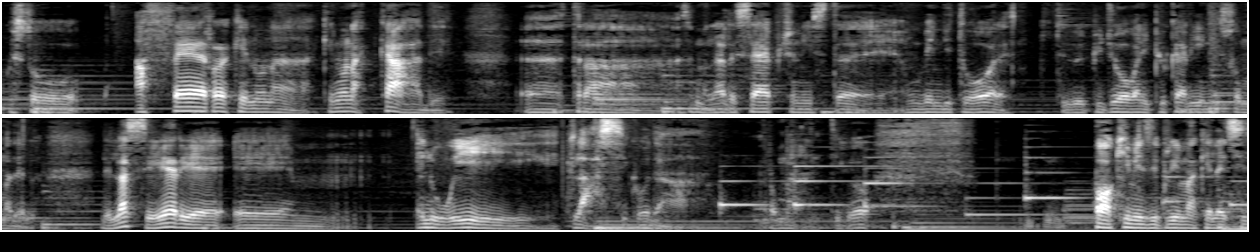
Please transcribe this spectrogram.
questo affair che non, ha, che non accade eh, tra insomma, la receptionist e un venditore, tutti e due più giovani, più carini insomma del, della serie e, e lui classico da romantico pochi mesi prima che lei si,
